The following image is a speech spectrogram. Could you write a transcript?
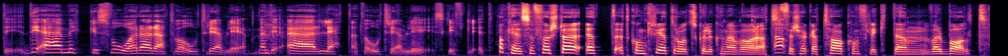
det, det är mycket svårare att vara otrevlig, men det är lätt att vara otrevlig skriftligt. Okej, så första, ett, ett konkret råd skulle kunna vara att Ja. försöka ta konflikten verbalt.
